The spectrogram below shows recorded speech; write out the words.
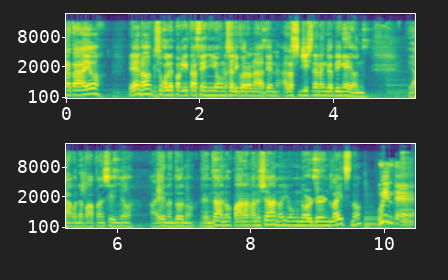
na tayo. Ayan oh, gusto ko lang pakita sa inyo yung nasa likuran natin. Alas 10 na ng gabi ngayon. Yan kung napapansin nyo. Ayun nandun no. Ganda no. Parang ano siya no, yung Northern Lights no. Winter,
